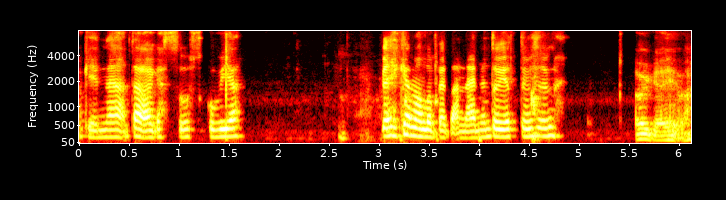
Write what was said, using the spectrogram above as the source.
okei, nää, tää on aika suskuvia. Ehkä mä lopetan näiden tuijottamisen. Okei, okay, hyvä.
